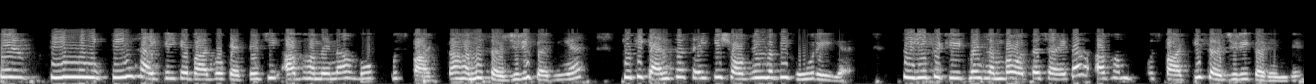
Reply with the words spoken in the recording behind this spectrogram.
फिर तीन तीन साइकिल के बाद वो कहते हैं, जी, अब हमें ना वो, उस पार्ट का हमें सर्जरी करनी है, क्योंकि कैंसर सेल की शॉवरिंग अभी हो रही है। तो ये फिर ट्रीटमेंट लंबा होता जाएगा, अब हम उस पार्ट की सर्जरी करेंगे।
